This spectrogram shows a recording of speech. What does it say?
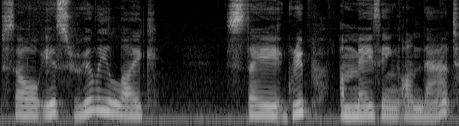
So it's really like stay grip amazing on that.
